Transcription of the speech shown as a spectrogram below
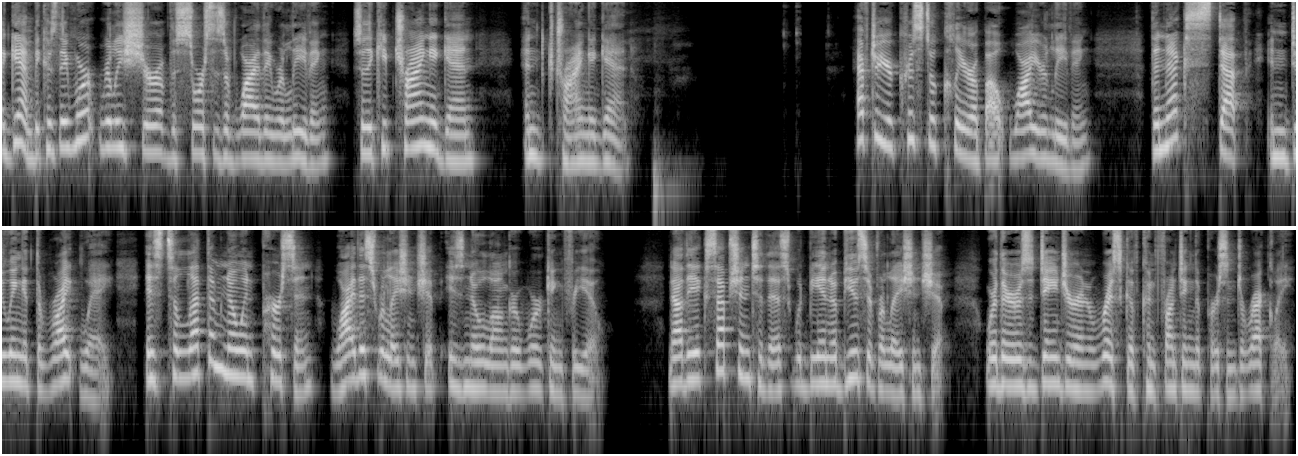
again, because they weren't really sure of the sources of why they were leaving. So they keep trying again and trying again. After you're crystal clear about why you're leaving, the next step in doing it the right way is to let them know in person why this relationship is no longer working for you. Now, the exception to this would be an abusive relationship where there is a danger and risk of confronting the person directly.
